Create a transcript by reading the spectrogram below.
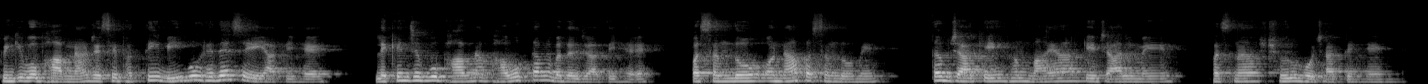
क्योंकि वो भावना, जैसे भक्ति भी, वो हृदय से ही आती है। लेकिन जब वो भावना भावुकता में बदल जाती है, पसंदों और नापसंदों में, तब जाके हम माया के जाल में फंसना शुरू हो जाते हैं।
